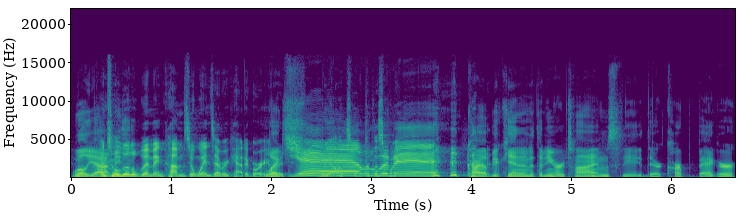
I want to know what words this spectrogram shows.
Well, yeah, I until mean- Little Women comes and wins every category, Like- which we all Yeah, expect at Little this point. Women. Kyle Buchanan at the New York Times, the their carpetbagger,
